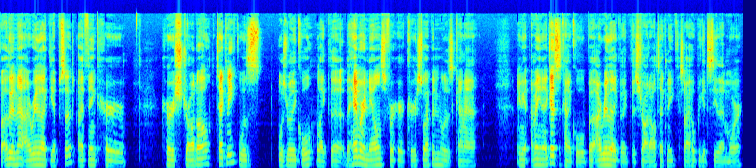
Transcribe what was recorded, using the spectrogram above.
But other than that, I really like the episode. I think her, her straw doll technique was was really cool. Like the the hammer and nails for her cursed weapon was kind of. I mean, I mean, I guess it's kind of cool, but I really like like the straw doll technique. So I hope we get to see that more.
